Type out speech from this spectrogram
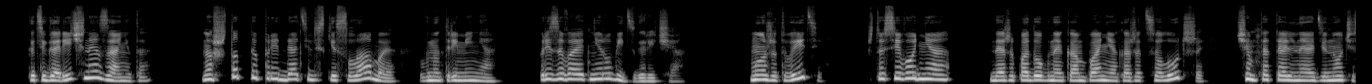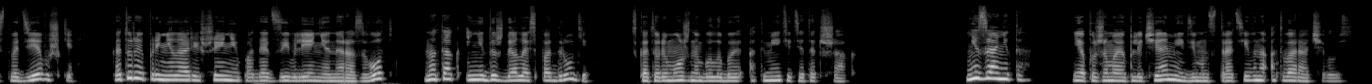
— категоричное занято, но что-то предательски слабое внутри меня призывает не рубить сгоряча. Может выйти, что сегодня даже подобная компания окажется лучше, чем тотальное одиночество девушки, которая приняла решение подать заявление на развод, но так и не дождалась подруги, с которой можно было бы отметить этот шаг. «Не занято». Я пожимаю плечами и демонстративно отворачиваюсь.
